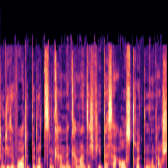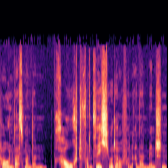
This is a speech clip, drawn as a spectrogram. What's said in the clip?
und diese Worte benutzen kann, dann kann man sich viel besser ausdrücken und auch schauen, was man dann braucht von sich oder auch von anderen Menschen,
